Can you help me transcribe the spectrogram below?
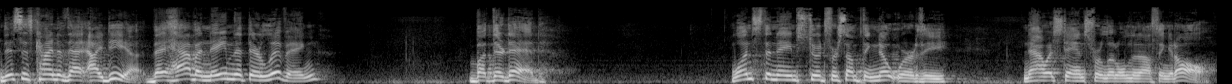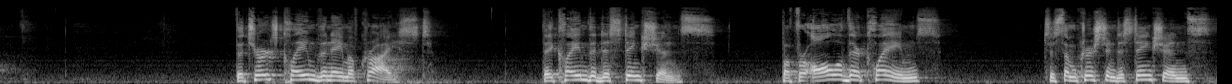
This is kind of that idea. They have a name that they're living, but they're dead. Once the name stood for something noteworthy, now it stands for little to nothing at all. The church claimed the name of Christ. They claimed the distinctions. But for all of their claims to some Christian distinctions,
